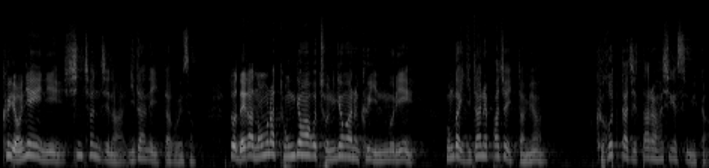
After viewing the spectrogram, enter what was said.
그 연예인이 신천지나 이단에 있다고 해서 또 내가 너무나 동경하고 존경하는 그 인물이 뭔가 이단에 빠져 있다면 그것까지 따라 하시겠습니까?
